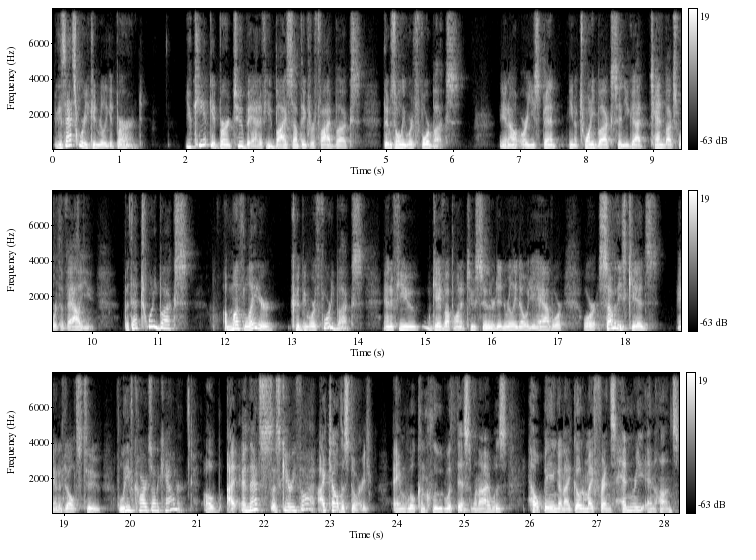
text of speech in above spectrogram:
because that's where you can really get burned. You can't get burned too bad if you buy something for five bucks that was only worth four bucks you know, or you spent, you know, 20 bucks and you got 10 bucks worth of value. But that 20 bucks a month later could be worth 40 bucks. And if you gave up on it too soon or didn't really know what you have, or, or some of these kids and adults too, leave cards on the counter. Oh, I, and that's a scary thought. I tell the story and we'll conclude with this. When I was helping and I go to my friends Henry and Hunt's,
